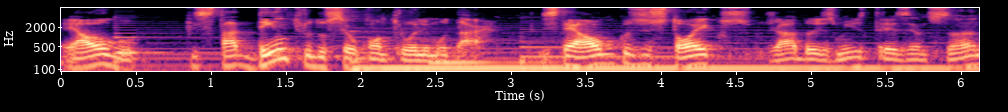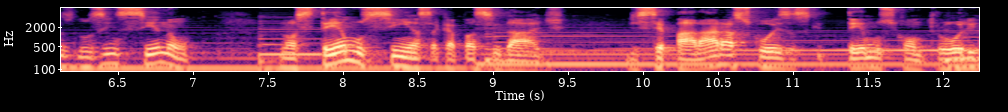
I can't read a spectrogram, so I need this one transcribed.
é algo que está dentro do seu controle mudar. Isso é algo que os estoicos, já há 2.300 anos, nos ensinam. Nós temos sim essa capacidade de separar as coisas que temos controle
